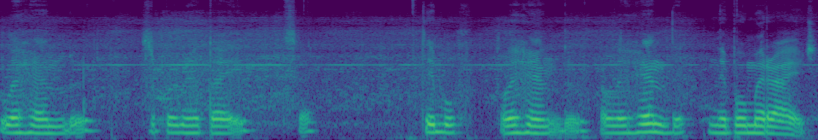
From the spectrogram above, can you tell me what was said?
легендою. Запам'ятай це. Ти був легендою, а легенди не помирають.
